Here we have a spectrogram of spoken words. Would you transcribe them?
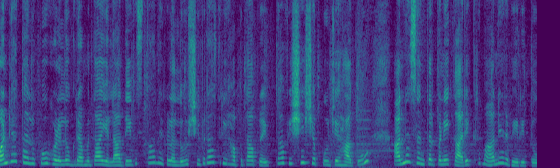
ಮಂಡ್ಯ ತಾಲೂಕು ಹೊಳಲು ಗ್ರಾಮದ ಎಲ್ಲ ದೇವಸ್ಥಾನಗಳಲ್ಲೂ ಶಿವರಾತ್ರಿ ಹಬ್ಬದ ಪ್ರಯುಕ್ತ ವಿಶೇಷ ಪೂಜೆ ಹಾಗೂ ಅನ್ನ ಸಂತರ್ಪಣೆ ಕಾರ್ಯಕ್ರಮ ನೆರವೇರಿತು.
